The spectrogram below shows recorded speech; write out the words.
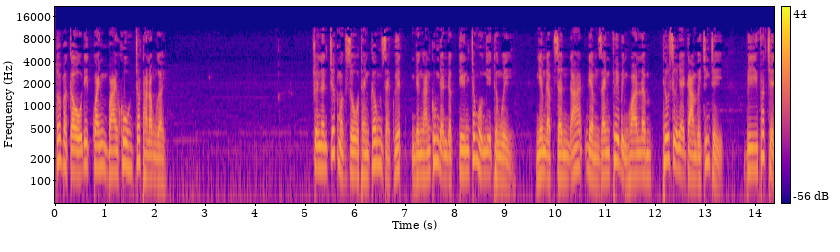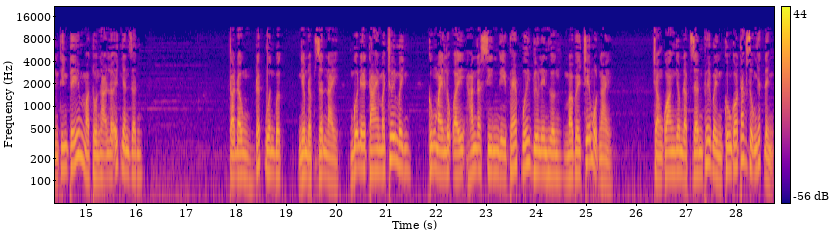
tôi và cậu đi quanh vài khu cho thả lòng người. Chuyện lần trước mặc dù thành công giải quyết, nhưng hắn cũng nhận được tin trong hội nghị thường ủy. Nghiêm Lập Dân đã điểm danh phê bình Hoa Lâm thiếu sự nhạy cảm về chính trị, vì phát triển kinh tế mà tổn hại lợi ích nhân dân. Cả đông rất buồn bực, Nghiêm Lập Dân này mượn đề tài mà chơi mình, cũng may lúc ấy hắn đã xin nghỉ phép với Viu Liên Hương mà về trễ một ngày. Chẳng qua Nghiêm Lập Dân phê bình cũng có tác dụng nhất định,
